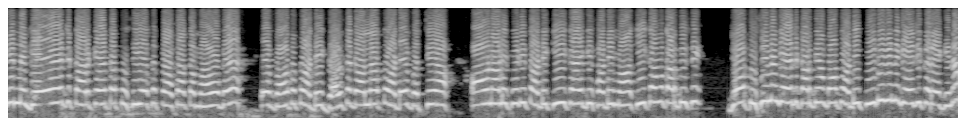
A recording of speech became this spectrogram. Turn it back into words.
ਕਿ ਨਗੇਜ ਕਰਕੇ ਤਾਂ ਤੁਸੀਂ ਇਸ ਪੈਸਾ ਕਮਾਓਗੇ। ਇਹ ਬਹੁਤ ਤੁਹਾਡੀ ਗਲਤ ਗੱਲ ਆ, ਤੁਹਾਡੇ ਬੱਚੇ ਆ, ਆਉਣ ਵਾਲੀ ਪੀੜ੍ਹੀ ਤੁਹਾਡੀ ਕੀ ਕਹੇਗੀ? ਸਾਡੀ ਮਾਂ ਕੀ ਕੰਮ ਕਰਦੀ ਸੀ? ਜੋ ਤੁਸੀਂ ਨਗੇਜ ਕਰਦੇ ਹੋ ਤਾਂ ਤੁਹਾਡੀ ਪੀੜ੍ਹੀ ਵੀ ਨਗੇਜ ਕਰੇਗੀ ਨਾ।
